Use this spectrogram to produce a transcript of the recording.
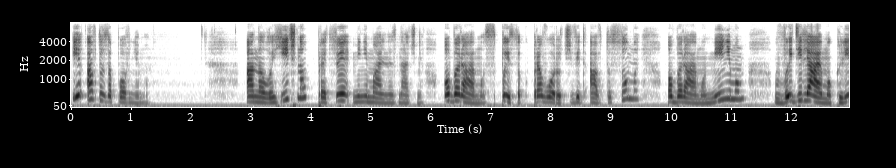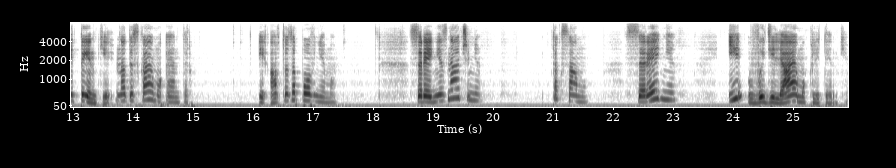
І автозаповнюємо. Аналогічно працює мінімальне значення. Обираємо список праворуч від автосуми, обираємо мінімум, виділяємо клітинки, натискаємо Enter. І автозаповнюємо. Середнє значення так само. Середнє і виділяємо клітинки.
